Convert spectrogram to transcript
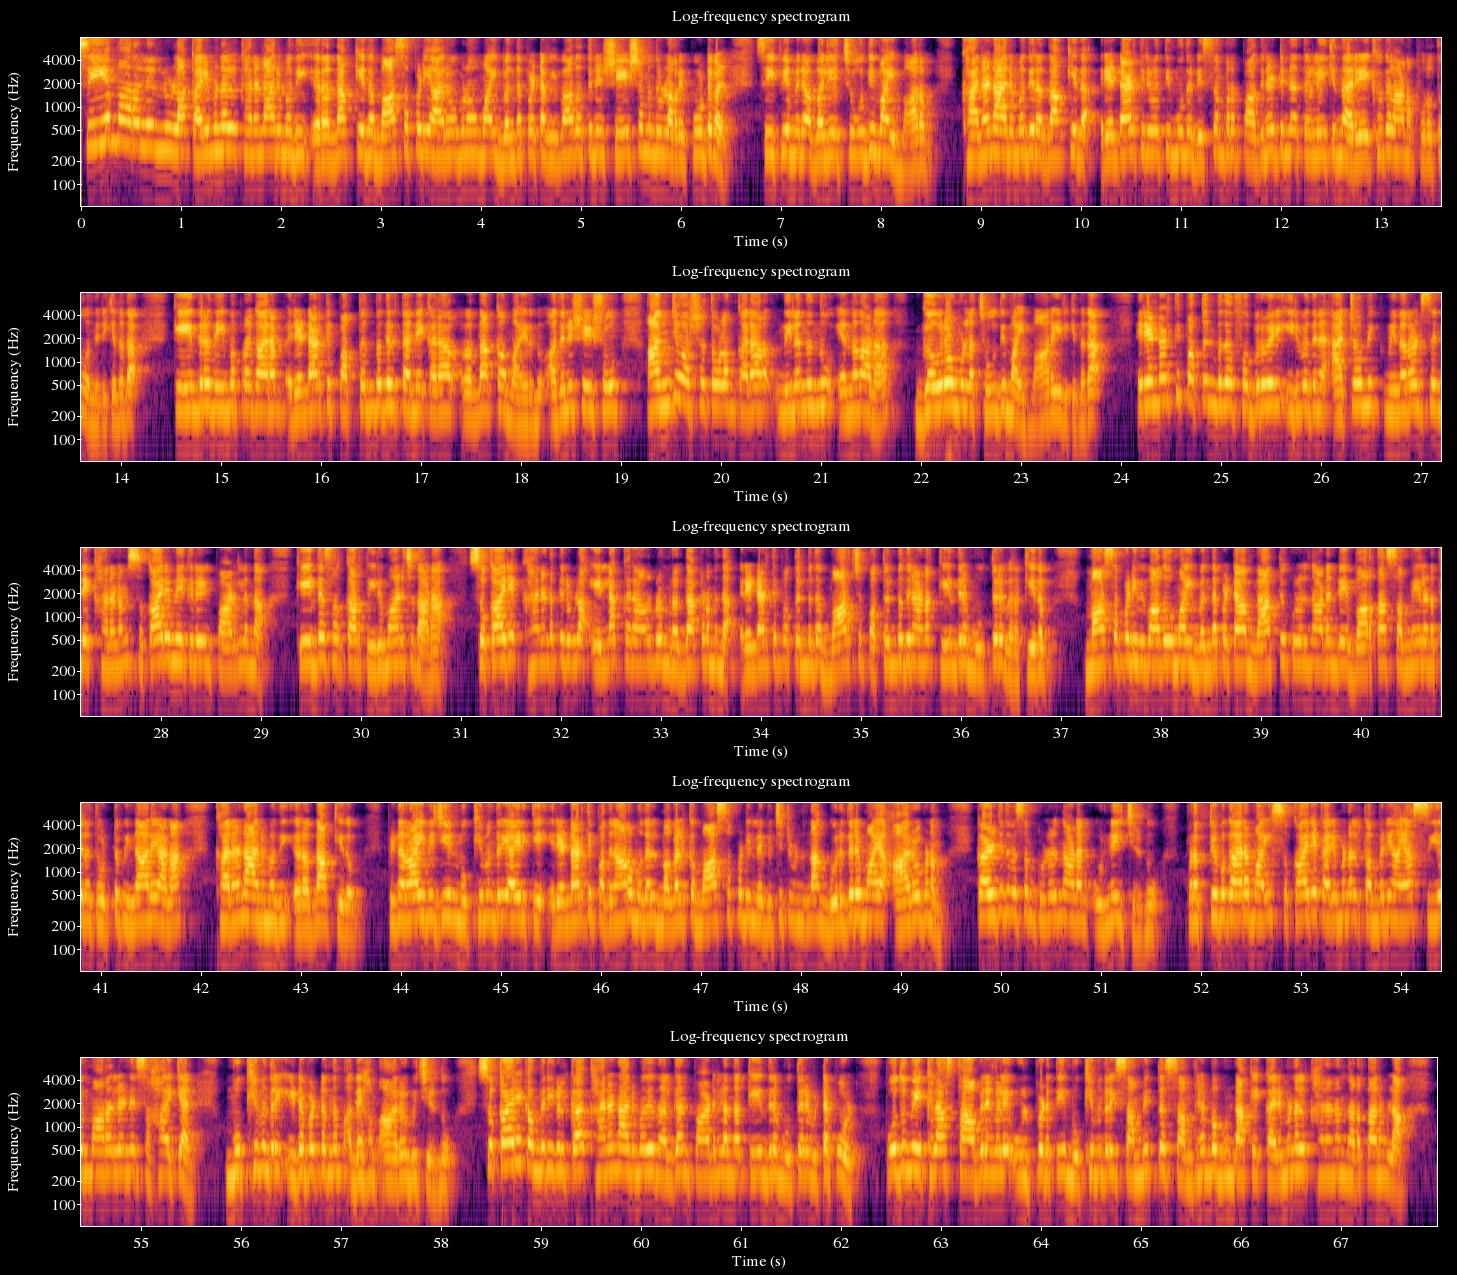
സി എം ആർ എല്ലിനുള്ള കരിമണൽ ഖനനാനുമതി റദ്ദാക്കിയത് മാസപ്പടി ആരോപണവുമായി ബന്ധപ്പെട്ട വിവാദത്തിന് ശേഷമെന്നുള്ള റിപ്പോർട്ടുകൾ സി പി എമ്മിന് വലിയ ചോദ്യമായി മാറും. ഖനനാനുമതി റദ്ദാക്കിയത് രണ്ടായിരത്തി ഇരുപത്തി മൂന്ന് ഡിസംബർ പതിനെട്ടിന് തെളിയിക്കുന്ന രേഖകളാണ് പുറത്തു വന്നിരിക്കുന്നത് കേന്ദ്ര നിയമപ്രകാരം രണ്ടായിരത്തി പത്തൊൻപതിൽ തന്നെ കരാർ റദ്ദാക്കാമായിരുന്നു. അതിനുശേഷവും അഞ്ചു വർഷത്തോളം കരാർ നിലനിന്നു എന്നതാണ് ഗൗരവമുള്ള ചോദ്യമായി മാറിയിരിക്കുന്നത്. രണ്ടായിരത്തി പത്തൊൻപത് ഫെബ്രുവരി ഇരുപതിന് അറ്റോമിക് മിനറൽസിന്റെ ഖനനം സ്വകാര്യ മേഖലയിൽ പാടില്ലെന്ന് കേന്ദ്ര സർക്കാർ തീരുമാനിച്ചതാണ്. സ്വകാര്യ ഖനനത്തിലുള്ള എല്ലാ കരാറുകളും റദ്ദാക്കണമെന്ന് രണ്ടായിരത്തി പത്തൊൻപത് മാർച്ച് പത്തൊൻപതിനാണ് കേന്ദ്രം ഉത്തരവിറക്കിയത്. മാസപ്പടി വിവാദവുമായി ബന്ധപ്പെട്ട മാത്യു കുഴൽനാടന്റെ വാർത്താ സമ്മേളനത്തിന് തൊട്ടു പിന്നാലെയാണ് ഖനനാനുമതി റദ്ദാക്കിയതും. പിണറായി വിജയൻ മുഖ്യമന്ത്രിയായിരിക്കെ രണ്ടായിരത്തി പതിനാറ് മുതൽ മകൾക്ക് മാസപ്പടി ലഭിച്ചിട്ടുണ്ടെന്ന ഗുരുതരമായ ആരോപണം കഴിഞ്ഞ ദിവസം കുഴൽനാടൻ ഉന്നയിച്ചിരുന്നു. പ്രത്യുപകാരമായി സ്വകാര്യ കരിമണൽ കമ്പനിയായ സി എം ആർ എല്ലിനെ സഹായിക്കാൻ മുഖ്യമന്ത്രി ഇടപെട്ടെന്നും അദ്ദേഹം ആരോപിച്ചിരുന്നു. സ്വകാര്യ കമ്പനികൾക്ക് ഖനനാനുമതി നൽകാൻ പാടില്ലെന്ന കേന്ദ്രം ഉത്തരവിട്ടപ്പോൾ പൊതുമേഖലാ സ്ഥാപനങ്ങളെ ഉൾപ്പെടുത്തി മുഖ്യമന്ത്രി സംയുക്ത സംരംഭമുണ്ടാക്കി കരിമണൽ ഖനനം നടത്താനുള്ള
